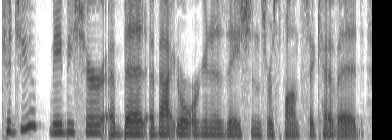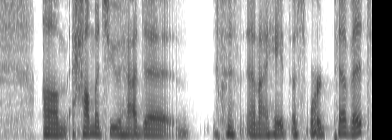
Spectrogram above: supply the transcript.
could you maybe share a bit about your organization's response to COVID? Um, how much you had to and I hate this word pivot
